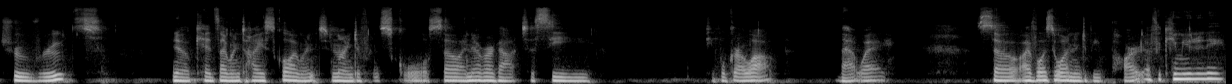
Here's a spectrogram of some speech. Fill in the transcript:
true roots. You know, kids, I went to high school, I went to nine different schools. So I never got to see people grow up that way. So I've always wanted to be part of a community,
